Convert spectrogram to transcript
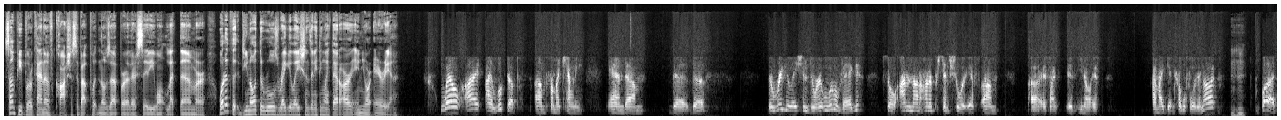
some people are kind of cautious about putting those up, or their city won't let them. Or what are the? Do you know what the rules, regulations, anything like that are in your area? Well, I I looked up um, for my county, and um, the the the regulations were a little vague, so I'm not 100% sure if um, uh, if I if, you know if I might get in trouble for it or not. Mm-hmm. But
